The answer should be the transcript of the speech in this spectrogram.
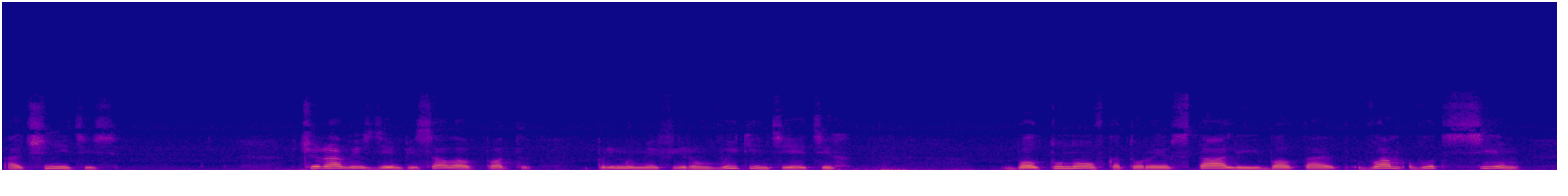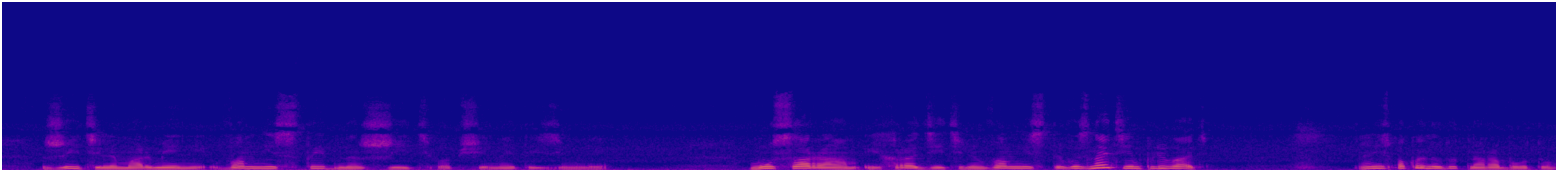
Очнитесь. Вчера весь день писала под прямым эфиром, выкиньте этих болтунов, которые встали и болтают. Вам вот всем жителям Армении, вам не стыдно жить вообще на этой земле? Мусорам, их родителям, вам не стыдно? Вы знаете, им плевать. Они спокойно идут на работу.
